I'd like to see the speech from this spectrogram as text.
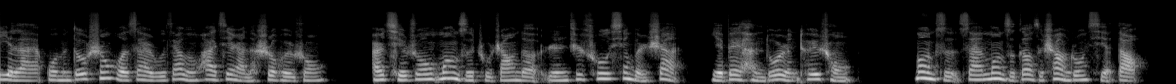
以来，我们都生活在儒家文化浸染的社会中，而其中孟子主张的“人之初，性本善”也被很多人推崇。孟子在《孟子告子上》中写道：“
